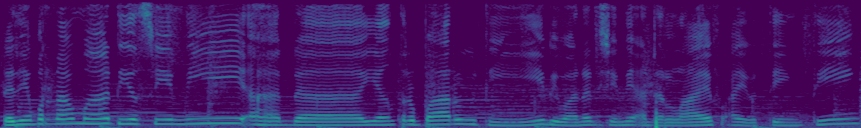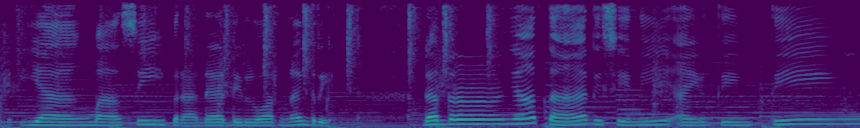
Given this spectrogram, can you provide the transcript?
Dan yang pertama di sini ada yang terbaru nih Di mana di sini ada live Ayu Ting Ting yang masih berada di luar negeri. Dan ternyata di sini Ayu Ting Ting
